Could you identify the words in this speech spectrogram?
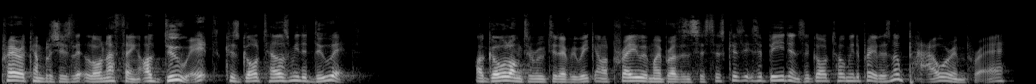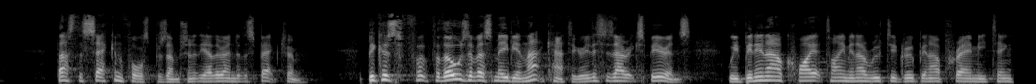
Prayer accomplishes little or nothing. I'll do it because God tells me to do it. I'll go along to Rooted every week and I'll pray with my brothers and sisters because it's obedience and God told me to pray. But there's no power in prayer. That's the second false presumption at the other end of the spectrum. Because for, for those of us maybe in that category, this is our experience. We've been in our quiet time, in our rooted group, in our prayer meeting.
